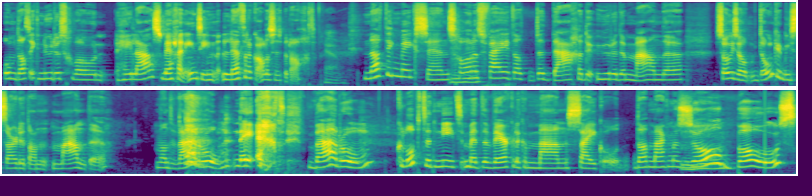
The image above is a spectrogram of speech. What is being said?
Omdat ik nu dus gewoon helaas ben gaan inzien, letterlijk alles is bedacht. ja. Nothing makes sense. Gewoon het feit dat de dagen, de uren, de maanden. Sowieso, don't get me started aan maanden. Want waarom? nee, echt. Waarom klopt het niet met de werkelijke maancycle? Dat maakt me zo boos.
